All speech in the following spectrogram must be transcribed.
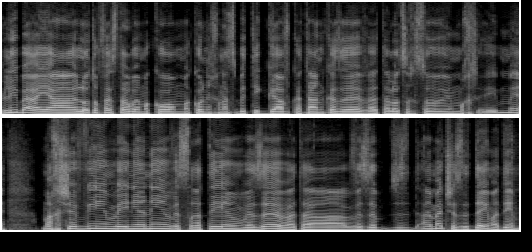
בלי בעיה, לא תופסת הרבה מקום, הכל נכנס בתיק גב קטן כזה, ואתה לא צריך לסובב עם, מחש... עם אה, מחשבים ועניינים וסרטים וזה, ואתה... וזה, זה, האמת שזה די מדהים.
